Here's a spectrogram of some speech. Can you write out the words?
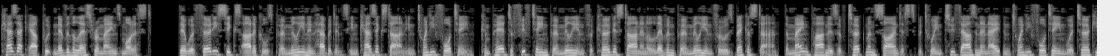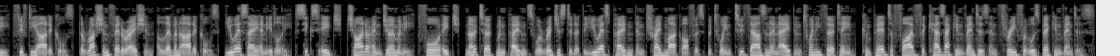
Kazakh output nevertheless remains modest. There were 36 articles per million inhabitants in Kazakhstan in 2014, compared to 15 per million for Kyrgyzstan and 11 per million for Uzbekistan. The main partners of Turkmen scientists between 2008 and 2014 were Turkey, 50 articles, the Russian Federation, 11 articles, USA and Italy, 6 each, China and Germany, 4 each. No Turkmen patents were registered at the US Patent and Trademark Office between 2008 and 2013, compared to 5 for Kazakh inventors and 3 for Uzbek inventors centers.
